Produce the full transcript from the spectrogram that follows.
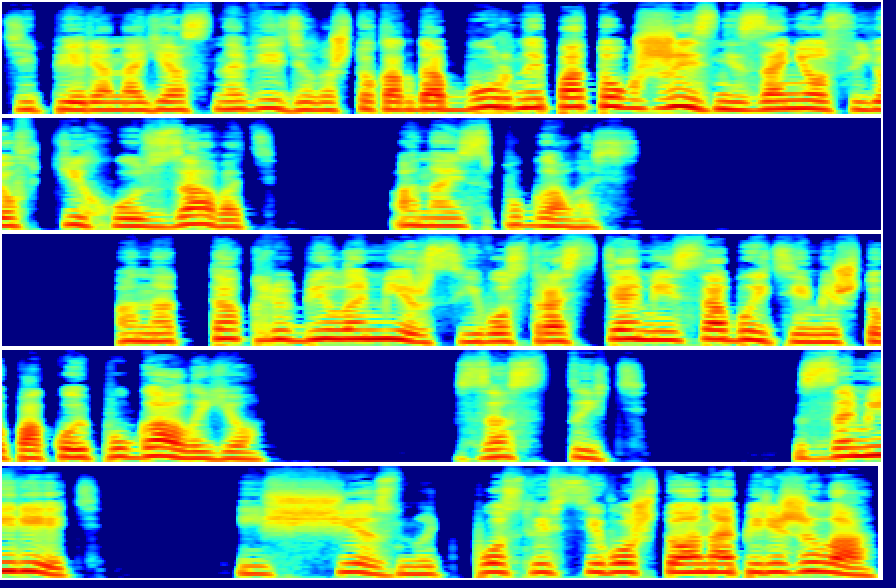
Теперь она ясно видела, что когда бурный поток жизни занес ее в тихую заводь, она испугалась. Она так любила мир с его страстями и событиями, что покой пугал ее. Застыть, замереть, исчезнуть после всего, что она пережила.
